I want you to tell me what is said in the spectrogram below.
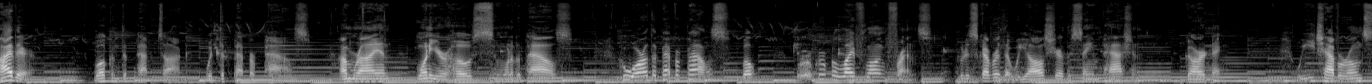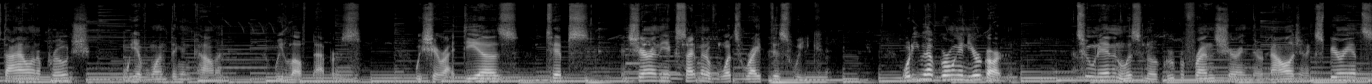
Hi there. Welcome to Pep Talk with the Pepper Pals. I'm Ryan, one of your hosts and one of the pals. Who are the Pepper Pals? Well, we're a group of lifelong friends who discovered that we all share the same passion gardening. We each have our own style and approach. We have one thing in common we love peppers. We share ideas, tips, and share in the excitement of what's ripe this week. What do you have growing in your garden? Tune in and listen to a group of friends sharing their knowledge and experience,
